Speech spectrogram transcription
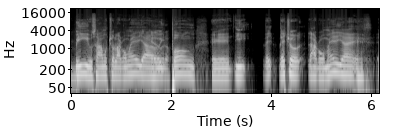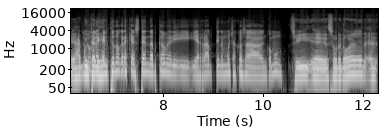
Biggie usaba mucho la comedia, Big. Pong, y de, de hecho la comedia es, es algo ¿Tú no, crees que, inteligente. tú no crees que stand-up comedy y, y el rap tienen muchas cosas en común? Sí, eh, sobre todo el, el-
